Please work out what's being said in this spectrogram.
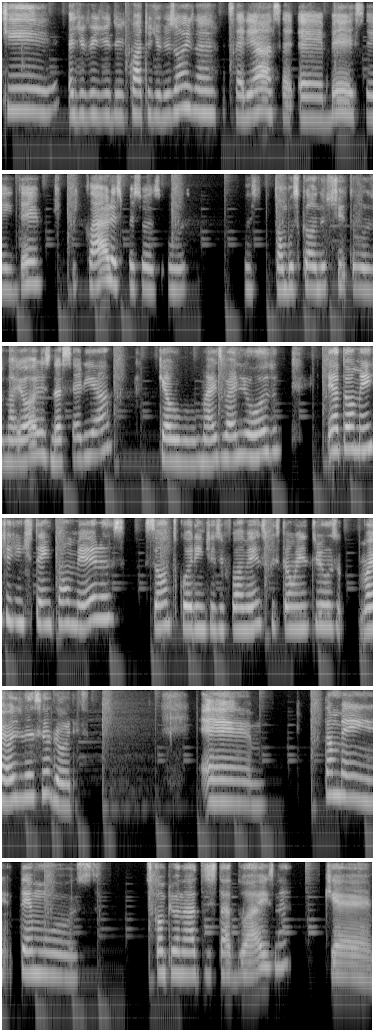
que é dividido em quatro divisões, né? Série A, série, é, B, C e D. E claro, as pessoas estão buscando os títulos maiores da Série A, que é o mais valioso. E atualmente a gente tem Palmeiras, Santos, Corinthians e Flamengo que estão entre os maiores vencedores. É, também temos os campeonatos estaduais, né? Que é,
